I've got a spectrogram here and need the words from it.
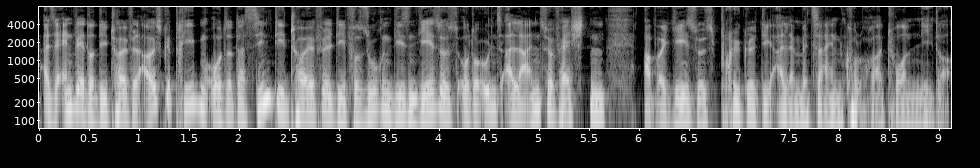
also entweder die Teufel ausgetrieben oder das sind die Teufel, die versuchen, diesen Jesus oder uns alle anzufechten, aber Jesus prügelt die alle mit seinen Koloratoren nieder.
